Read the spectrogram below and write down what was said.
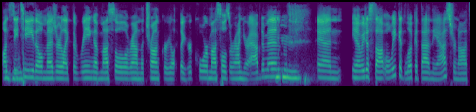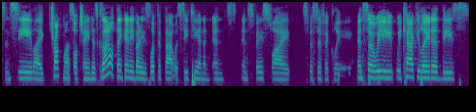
on Mhm. CT, they'll measure like the ring of muscle around the trunk or like your core muscles around your abdomen. And you know, we just thought, well, we could look at that in the astronauts and see like trunk muscle changes because I don't think anybody's looked at that with CT and and in space flight specifically. And so we we calculated these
